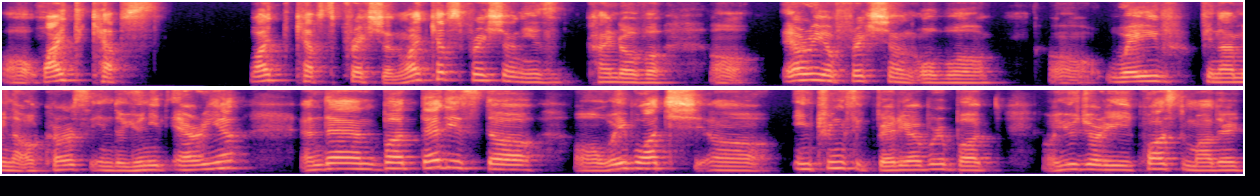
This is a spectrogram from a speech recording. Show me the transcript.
a white caps white caps fraction. White caps fraction is kind of a, a area fraction of a uh, wave phenomena occurs in the unit area. And then, but that is the uh, wave watch uh, intrinsic variable, but uh, usually COAWST model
